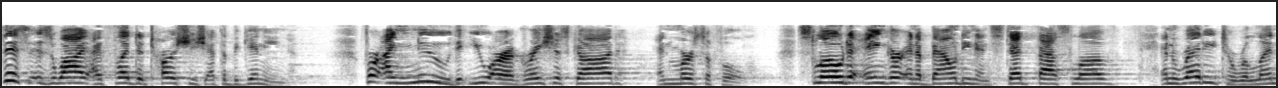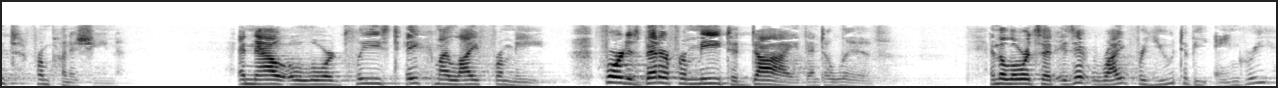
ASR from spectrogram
This is why I fled to Tarshish at the beginning. For I knew that you are a gracious God and merciful, slow to anger and abounding in steadfast love, and ready to relent from punishing. And now, O Lord, please take my life from me, for it is better for me to die than to live. And the Lord said, Is it right for you to be angry?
